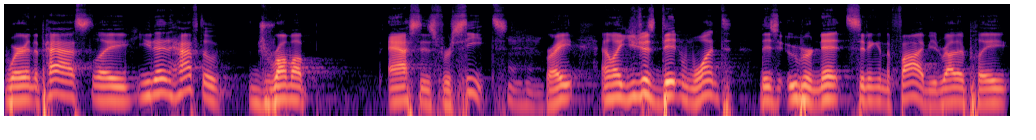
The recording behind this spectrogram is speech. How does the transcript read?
Where in the past, like you didn't have to drum up asses for seats, mm-hmm. right? And like you just didn't want this uber nit sitting in the five. You'd rather play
